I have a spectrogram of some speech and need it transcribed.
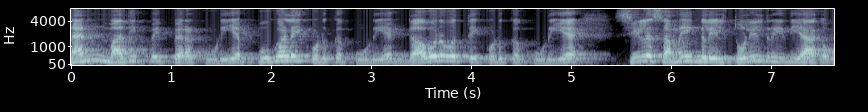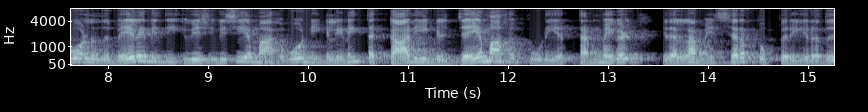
நன்மதிப்பை பெறக்கூடிய புகழை கொடுக்கக்கூடிய கௌரவத்தை கொடுக்கக்கூடிய சில சமயங்களில் தொழில் ரீதியாகவோ அல்லது வேலை விதி விஷயமாகவோ நீங்கள் இணைத்த காரியங்கள் ஜெயமாகக்கூடிய தன்மைகள் இதெல்லாமே சிறப்பு பெறுகிறது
